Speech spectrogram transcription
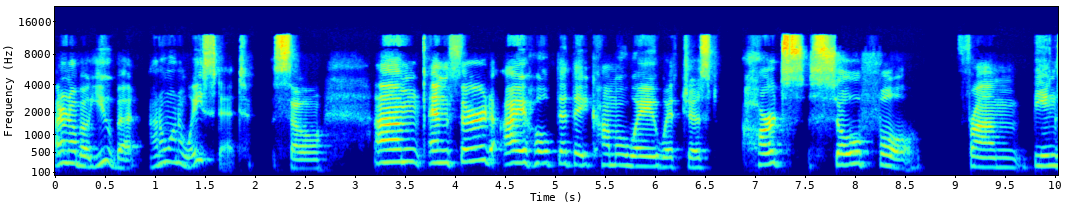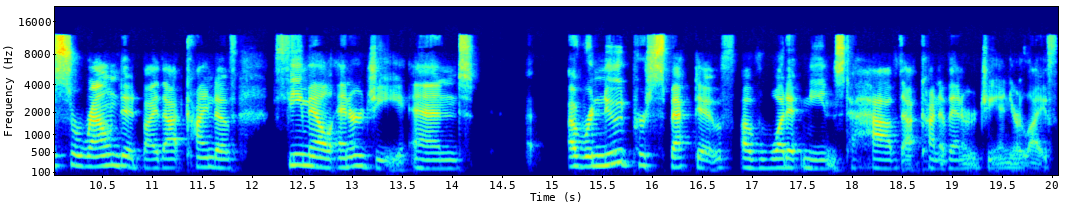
I don't know about you, but I don't want to waste it. So, um, and third, I hope that they come away with just hearts so full from being surrounded by that kind of female energy and a renewed perspective of what it means to have that kind of energy in your life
